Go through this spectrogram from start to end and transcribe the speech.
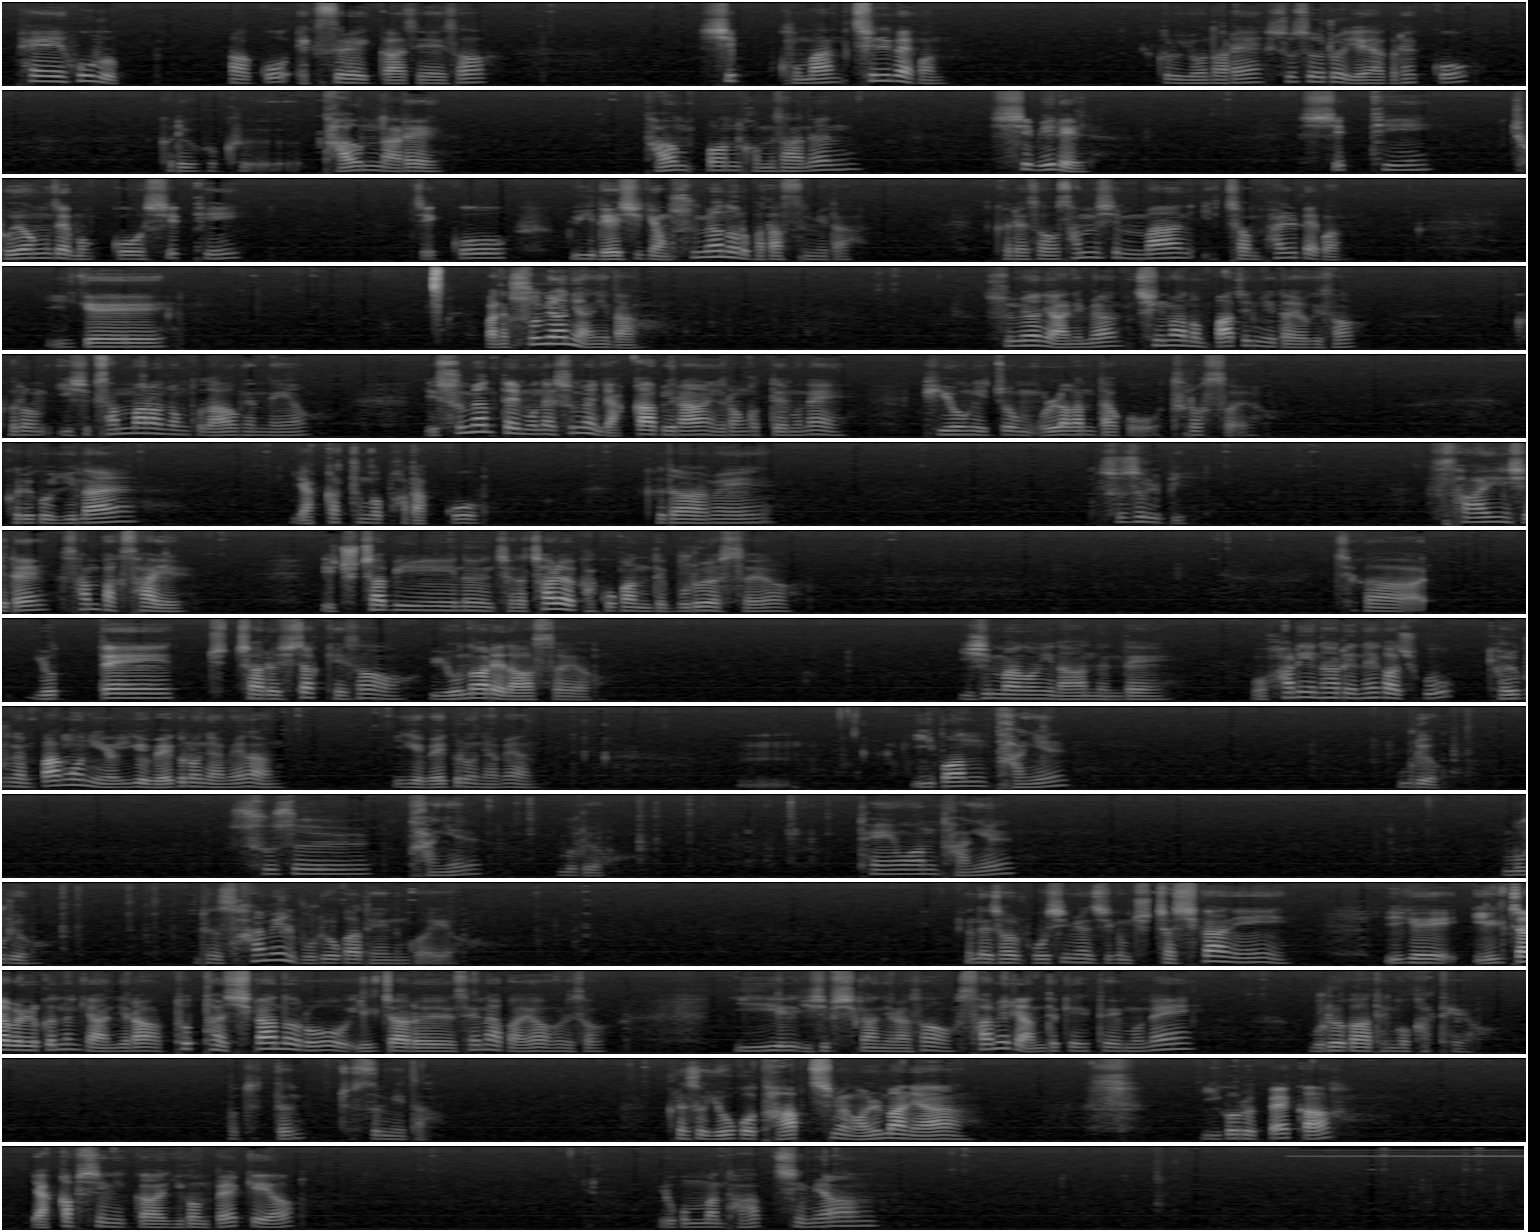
폐호흡하고 엑스레이까지 해서 19만 700원. 그리고 요날에 수술을 예약을 했고 그리고 그 다음 날에 다음번 검사는 11일 CT 조영제 먹고 CT 찍고 위 내시경 수면으로 받았습니다. 그래서 30만 2,800원. 이게 만약 수면이 아니다. 수면이 아니면 7만 원 빠집니다. 여기서. 그럼 23만 원 정도 나오겠네요. 이 수면 때문에 수면 약값이랑 이런 것 때문에 비용이 좀 올라간다고 들었어요. 그리고 이날 약 같은 거 받았고 그 다음에 수술비 4인실에 3박 4일 이 주차비는 제가 차를 갖고 갔는데 무료였어요. 제가 요때 주차를 시작해서 요 날에 나왔어요. 20만 원이 나왔는데 뭐 할인 할인 해가지고 결국엔 빵원이에요. 이게 왜 그러냐면 이게 왜 그러냐면 음, 이번 당일 무료 수술 당일 무료 퇴원 당일 무료 그래서 3일 무료가 되는 거예요. 근데 저를 보시면 지금 주차 시간이 이게 일자별로 끊는 게 아니라 토탈 시간으로 일자를 세나 봐요. 그래서 2일 20시간이라서 3일이 안 됐기 때문에 무료가 된 것 같아요. 어쨌든 좋습니다. 그래서 요거 다 합치면 얼마냐? 이거를 뺄까? 약값이니까 이건 뺄게요. 요것만 다 합치면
